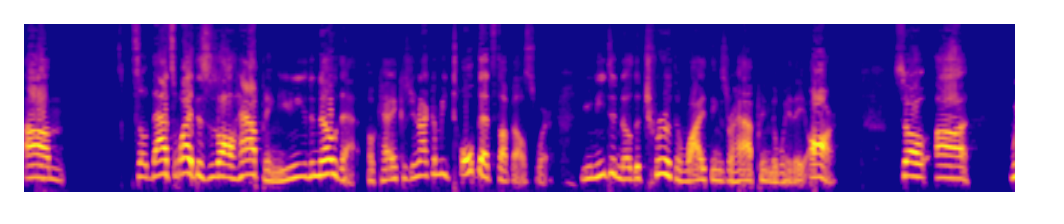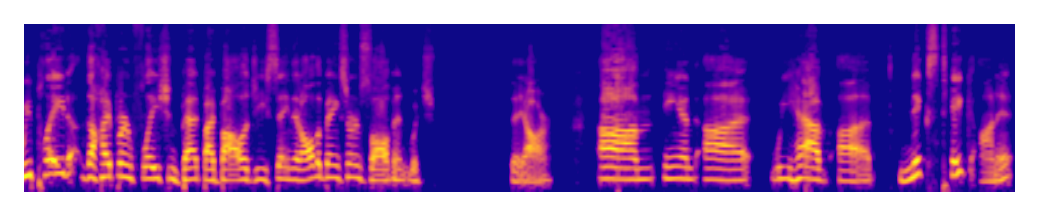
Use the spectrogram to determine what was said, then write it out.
Um, so that's why this is all happening. You need to know that, okay? Because you're not going to be told that stuff elsewhere. You need to know the truth and why things are happening the way they are. So, uh, we played the hyperinflation bet by Balaji saying that all the banks are insolvent, which they are. Um, and uh, we have uh, Nick's take on it.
